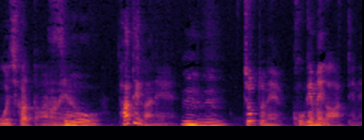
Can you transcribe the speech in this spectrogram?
美味しかった。あのねそパテがねううんうん。ちょっとね焦げ目があってね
